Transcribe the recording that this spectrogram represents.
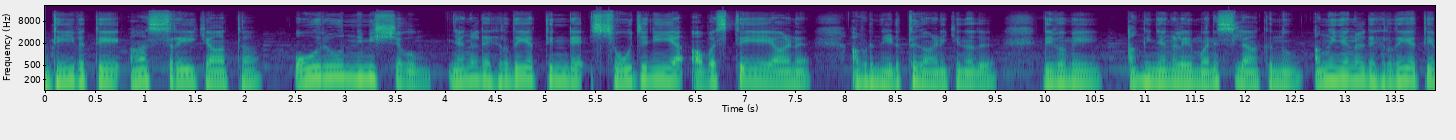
ദൈവത്തെ ആശ്രയിക്കാത്ത ഓരോ നിമിഷവും ഞങ്ങളുടെ ഹൃദയത്തിന്റെ ശോചനീയ അവസ്ഥയെയാണ് അവിടുന്ന് എടുത്തു കാണിക്കുന്നത്. ദൈവമേ അങ്ങ് ഞങ്ങളെ മനസ്സിലാക്കുന്നു അങ്ങ് ഞങ്ങളുടെ ഹൃദയത്തെ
